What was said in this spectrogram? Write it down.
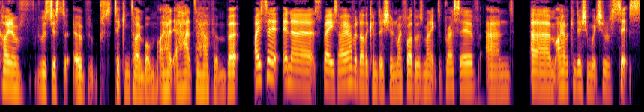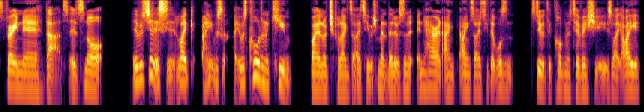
Kind of was just a ticking time bomb. I had it had to happen, but I sit in a space. I have another condition. My father was manic depressive, and um, I have a condition which sort of sits very near that. It's not. It was just like it was. It was called an acute biological anxiety, which meant that it was an inherent anxiety that wasn't to do with the cognitive issues. Like I,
